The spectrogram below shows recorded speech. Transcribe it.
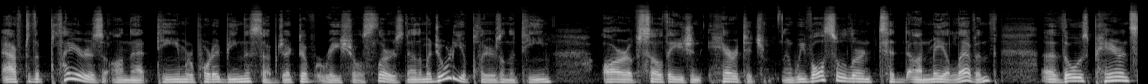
after the players on that team reported being the subject of racial slurs. Now, the majority of players on the team are of South Asian heritage. And we've also learned to, on May 11th, uh, those parents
